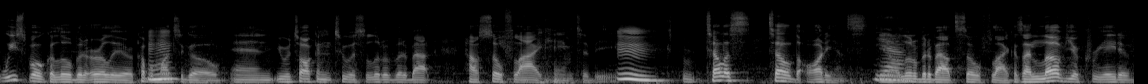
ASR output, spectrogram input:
we spoke a little bit earlier, a couple Mhm. months ago, and you were talking to us a little bit about how So Fly came to be. Mm. Tell us, tell the audience, you know, a little bit about So Fly, because I love your creative,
